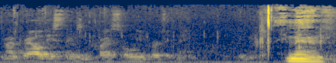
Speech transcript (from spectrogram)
And I pray all these things in Christ's holy and perfect name. Amen. Amen.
